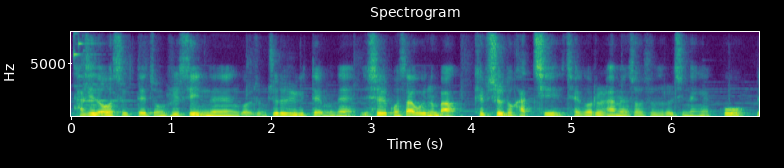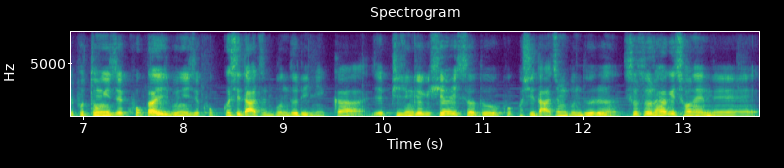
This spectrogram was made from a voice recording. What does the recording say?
다시 넣었을 때 좀 휠 수 있는 걸 좀 줄여주기 때문에 실리콘 싸고 있는 막 캡슐도 같이 제거를 하면서 수술을 진행했고 이제 보통 이제 코가 이분이 이제 코끝이 낮은 분들이니까 이제 비중격이 휘어 있어도 코끝이 낮은 분들은 수술하기 전에는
